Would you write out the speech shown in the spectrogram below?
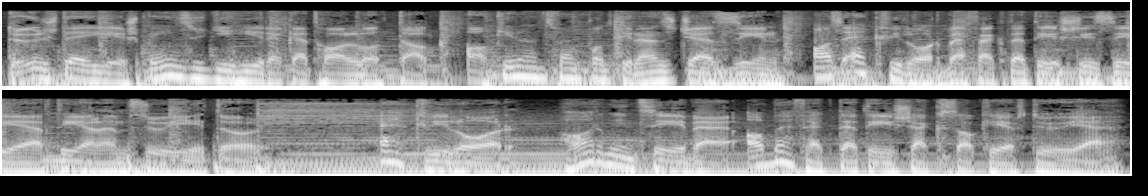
Tőzsdei és pénzügyi híreket hallottak a 90.9 Jazzin az Equilor befektetési ZRT elemzőjétől. Equilor, 30 éve a befektetések szakértője.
